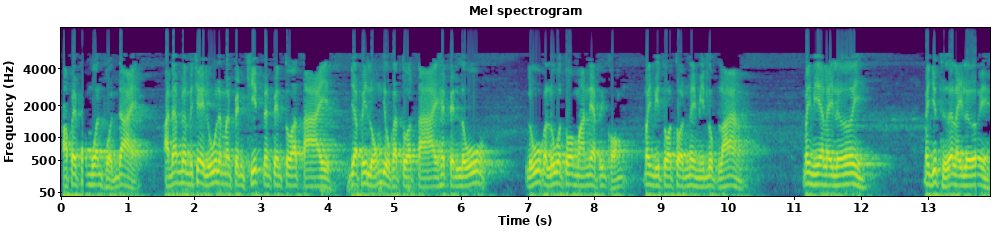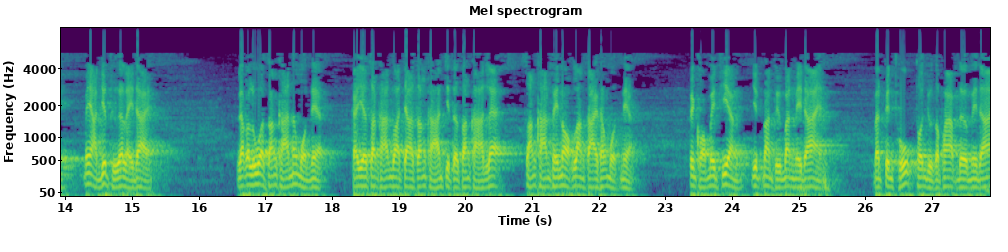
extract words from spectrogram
เอาไปประมวลผลได้ อันนั้นมันไม่ใช่รู้แล้วมันเป็นคิดเป็นเป็นตัวตาย อย่าไปหลงอยู่กับตัวตายให้เป็นรู้ รู้ก็รู้ว่าตัวมันเนี่ยเป็นของไม่มีตัวตนไม่มีรูปร่าง ไม่มีอะไรเลย ไม่ยึดถืออะไรเลย ไม่อาจยึดถืออะไรได้ แล้วก็รู้ว่าสังขารทั้งหมดเนี่ยกายสังขารวาจาสังขารจิตสังขารและสังขารภายนอกร่างกายทั้งหมดเนี่ย เป็นของไม่เที่ยง ยึดมั่นถือมั่นไม่ได้ มันเป็นทุกข์ทนอยู่สภาพเดิมไม่ได้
